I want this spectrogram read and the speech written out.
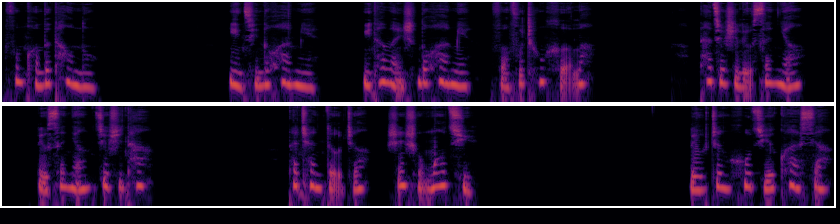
疯狂的套弄。眼前的画面与他晚上的画面仿佛重合了，他就是柳三娘，柳三娘就是他。他颤抖着。伸手摸去，刘正忽觉胯下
